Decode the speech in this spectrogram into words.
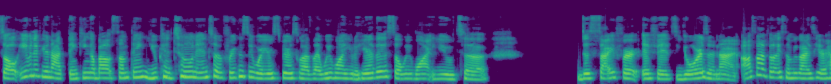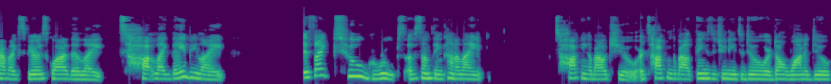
so even if you're not thinking about something, you can tune into a frequency where your spirit squad is like, we want you to hear this. So we want you to decipher if it's yours or not. Also, I feel like some of you guys here have like spirit squad that like talk like they be like it's like two groups of something kind of like talking about you or talking about things that you need to do or don't want to do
